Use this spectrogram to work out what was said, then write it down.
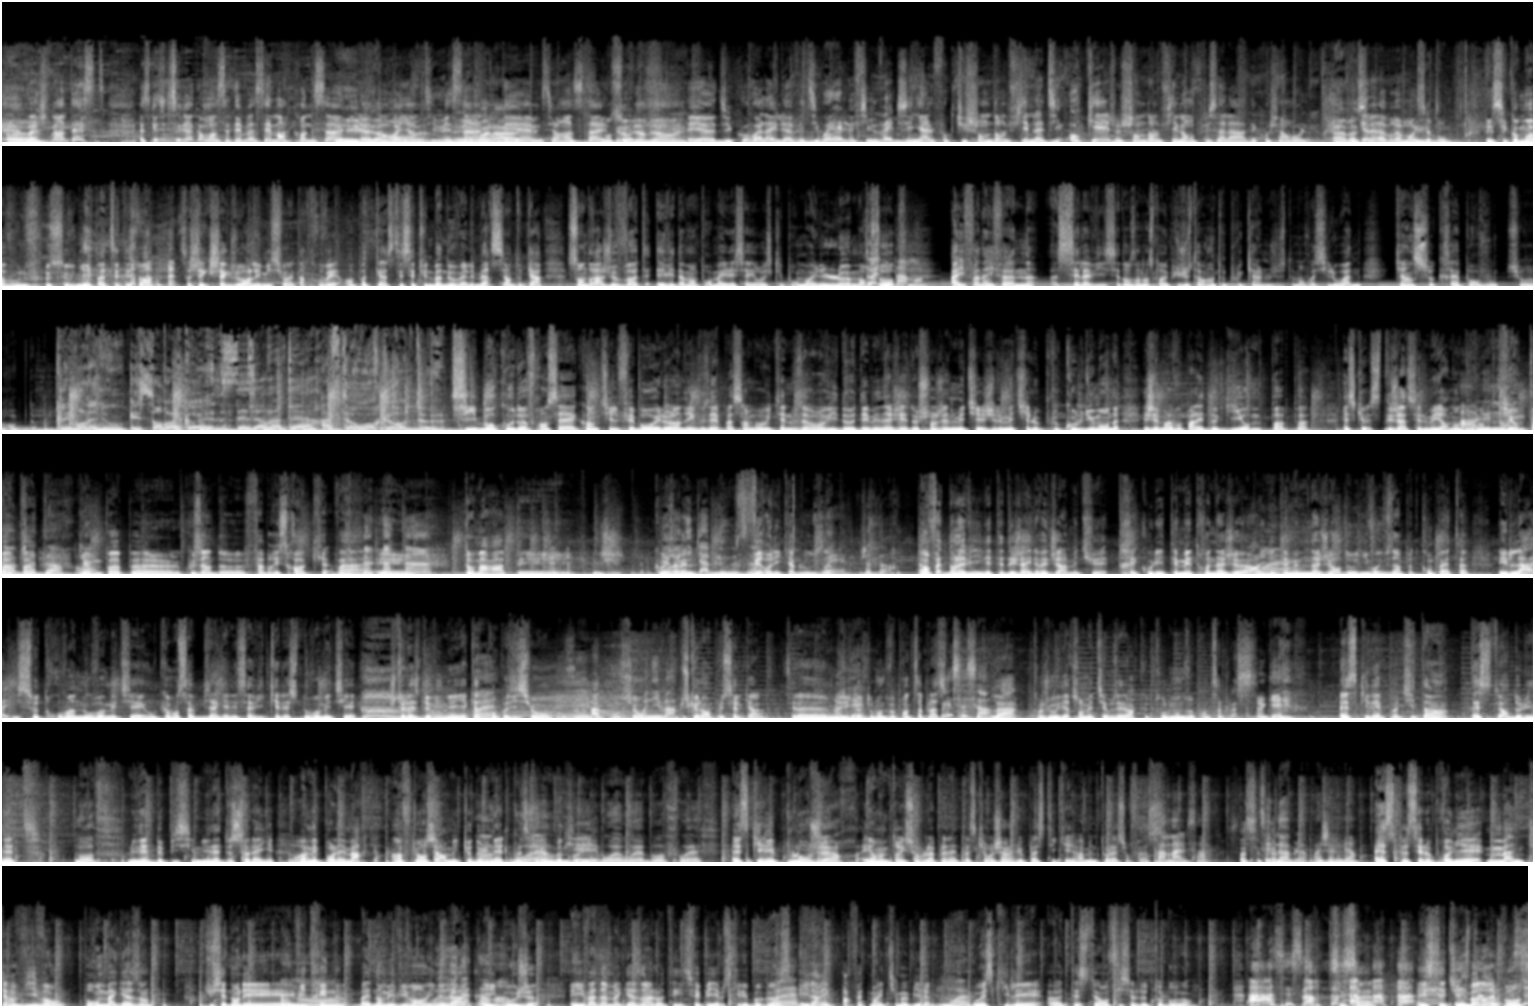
Euh. Bah, je fais un test. Est-ce que tu te souviens comment s'était passé Mark Ronson? Il lui avait envoyé un petit Et message voilà. en DM sur Insta et On tout. se souvient bien, ouais. Et euh, du coup, voilà, il lui avait dit Ouais, le film va être génial, faut que tu chantes dans le film. Elle a dit Ok, je chante dans le film. Et en plus, elle a décroché un rôle. Ah bah, Donc elle, elle a vraiment eu C'est beau. Et si comme moi vous ne vous souveniez pas de cette histoire, sachez que chaque jour l'émission est à retrouver en podcast et c'est une bonne nouvelle. Merci en tout cas Sandra, je vote évidemment pour Miley Cyrus qui pour moi est le morceau. Lipa, moi. iPhone iPhone, c'est la vie, c'est dans un instant et puis juste avoir un peu plus calme justement. Voici Louane qui a un secret pour vous sur Europe 2. Clément Lanoux et Sandra Cohen. 16h20h, After Work Europe 2. Si beaucoup de Français, quand il fait beau et le lundi que vous avez passé un beau week-end, vous avez envie de déménager, de changer de métier, j'ai le métier le plus cool du monde et j'aimerais vous parler de Guillaume Pop. Est-ce que c'est- déjà c'est le meilleur nom Ah, du monde, le nom Guillaume est top, Pop j'adore. Guillaume ouais. Pop, euh, le cousin de Fabrice Rock, voilà. Et Thomas Rapp et. Comment Véronica Blues. Véronica Blues. Ouais, j'adore. En fait, dans la vie, il était déjà, il avait déjà un métier très cool. Il était maître nageur, il était même nageur de haut niveau, il faisait un peu de compète. Et là, il se trouve un nouveau métier où il commence à bien gagner sa vie. Quel est ce nouveau métier? Je te laisse deviner. Il y a quatre Ouais. propositions. Attention. On y va. Puisque là, en plus, c'est le cas. C'est la musique Ok. de tout le monde veut prendre sa place. Oui, c'est ça. Là, quand je vais vous dire son métier, vous allez voir que tout le monde veut prendre sa place. Ok. Est-ce qu'il est petit 1 testeur de lunettes Bof. Lunettes de piscine, lunettes de soleil. Ouais, Ouais. mais pour les marques influenceurs, mais que de lunettes parce Ouais, qu'il a une bonne ok. bouille. Ouais, ouais, bof, ouais. Est-ce qu'il est plongeur et en même temps il sauve la planète parce qu'il recharge du plastique et il ramène tout à la surface Pas mal ça. Ça, c'est très bien. noble. Moi, j'aime bien. Est-ce que c'est le premier mannequin vivant pour magasin tu sais, dans les Ah non. vitrines, bah non, mais vivant, il Oui, est oui, là et il bouge et il va d'un magasin à l'autre et il se fait payer parce qu'il est beau gosse Ouais. et il arrive parfaitement à être immobile. Ouais. Ou est-ce qu'il est euh, testeur officiel de toboggan Ah, c'est ça. C'est ça. Et c'est une bonne réponse.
